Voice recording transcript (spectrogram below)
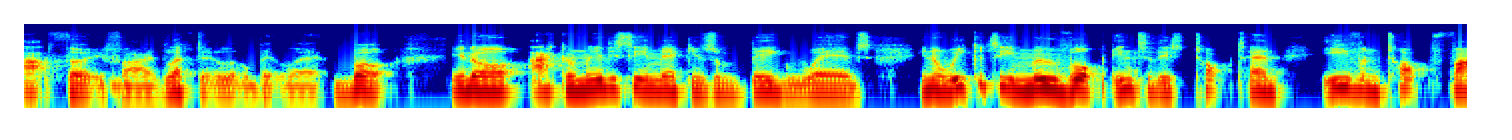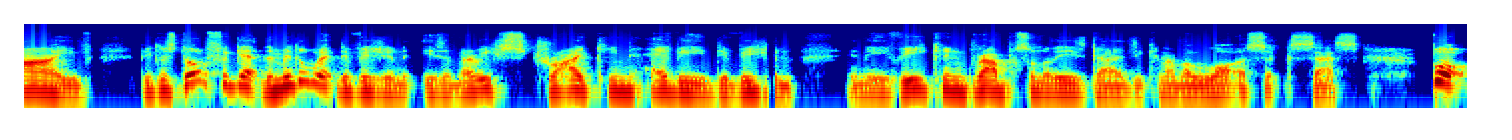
at 35, left it a little bit late. But, you know, I can really see him making some big waves. You know, we could see move up into this top 10, even top five, because don't forget the middleweight division is a very striking heavy division. And if he can grab some of these guys, he can have a lot of success. But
